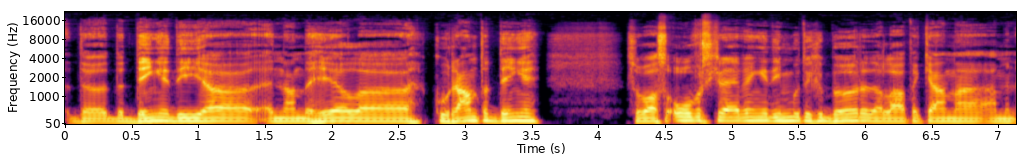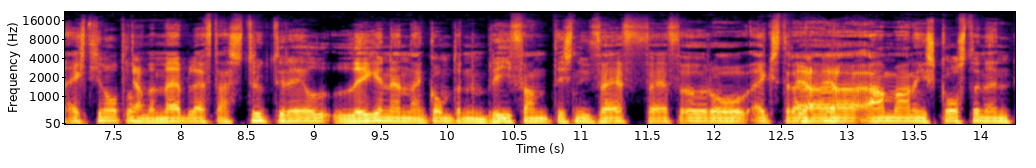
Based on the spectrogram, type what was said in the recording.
de, de dingen die, uh, en dan de heel courante dingen, zoals overschrijvingen die moeten gebeuren, dat laat ik aan, aan mijn echtgenoot. Want bij mij blijft dat structureel liggen. En dan komt er een brief van: het is nu 5, 5 euro extra ja, ja. aanmaningskosten. En,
